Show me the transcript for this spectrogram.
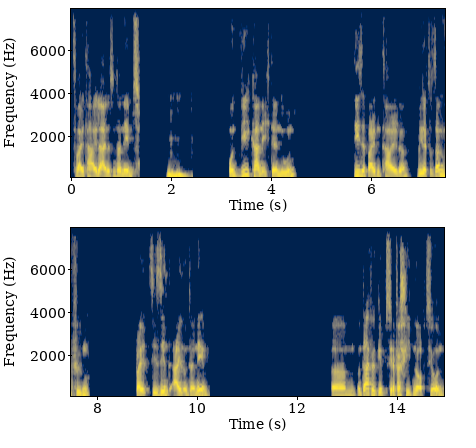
zwei Teile eines Unternehmens. Mhm. Und wie kann ich denn nun diese beiden Teile wieder zusammenfügen? Weil sie sind ein Unternehmen. Ähm, und dafür gibt es ja verschiedene Optionen.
